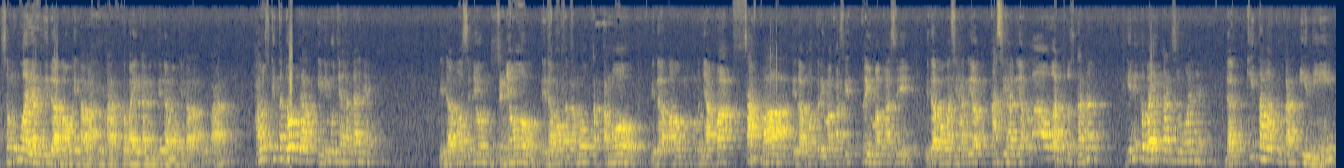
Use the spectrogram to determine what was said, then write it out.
semua yang tidak mau kita lakukan, kebaikan yang tidak mau kita lakukan, harus kita dobrak. Ini mujahadahnya. Tidak mau senyum, senyum. Tidak mau ketemu, ketemu. Tidak mau menyapa, sapa. Tidak mau terima kasih, terima kasih. Tidak mau ngasih hadiah, kasih hadiah. Lawan terus karena ini kebaikan semuanya dan kita lakukan ini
